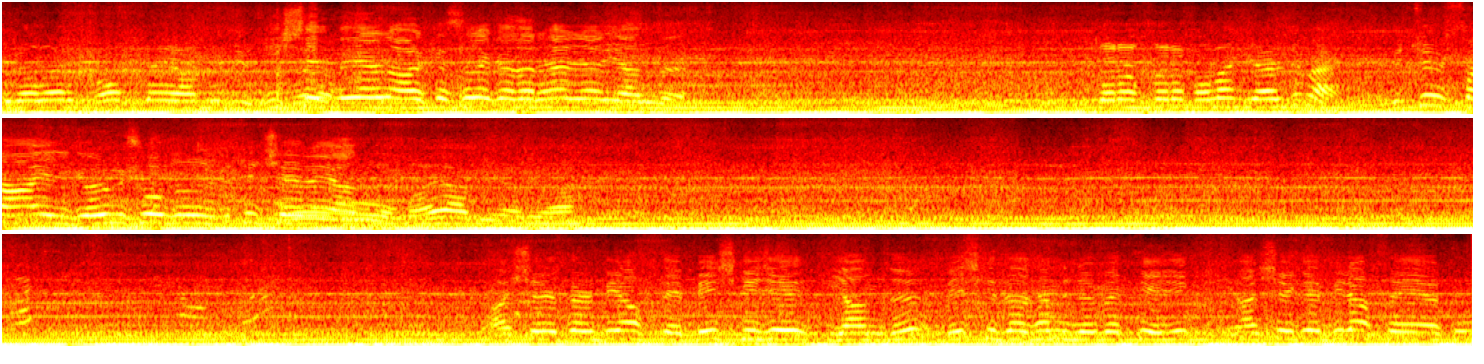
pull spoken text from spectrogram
Şuralar komple yandı diyorsun. İşletmelerin arkasına kadar her yer yandı. Bu taraflara falan geldi mi? Bütün sahil, görmüş olduğunuz bütün çevre yandı. Oo, Bayağı bir yer ya. Aşağı yukarı bir haftaya, 5 gece yandı. 5 gece zaten bir nöbetteydik. Aşağı yukarı bir haftaya yakın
